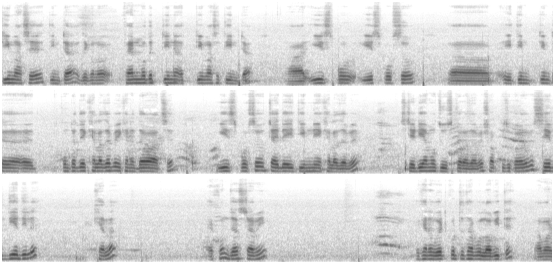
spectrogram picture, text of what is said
টিম আছে তিনটা। যে কোনো ফ্যান মোডের টিম টিম আছে তিনটা। আর ই স্পোর্ট ই স্পোর্টসও এই তিন টিমটা কোনটা দিয়ে খেলা যাবে এখানে দেওয়া আছে। ই স্পোর্টসেও চাইলে এই টিম নিয়ে খেলা যাবে স্টেডিয়ামও চুজ করা যাবে সব কিছু করা যাবে। সেভ দিয়ে দিলে খেলা। এখন জাস্ট আমি এখানে ওয়েট করতে থাকব লবিতে আমার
